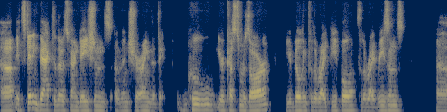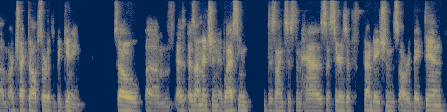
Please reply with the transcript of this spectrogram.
uh, it's getting back to those foundations of ensuring that the who your customers are, you're building for the right people for the right reasons, um, are checked off sort of at the beginning. So, um, as, as I mentioned, Atlassian design system has a series of foundations already baked in.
